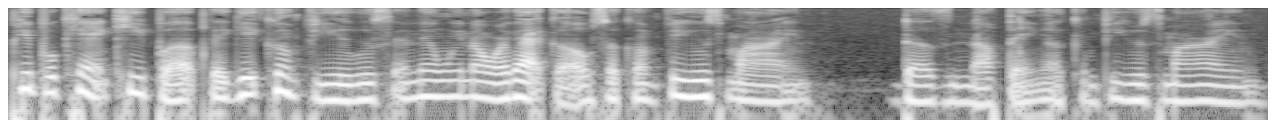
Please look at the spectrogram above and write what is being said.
people can't keep up. They get confused, and then we know where that goes. A confused mind does nothing. A confused mind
